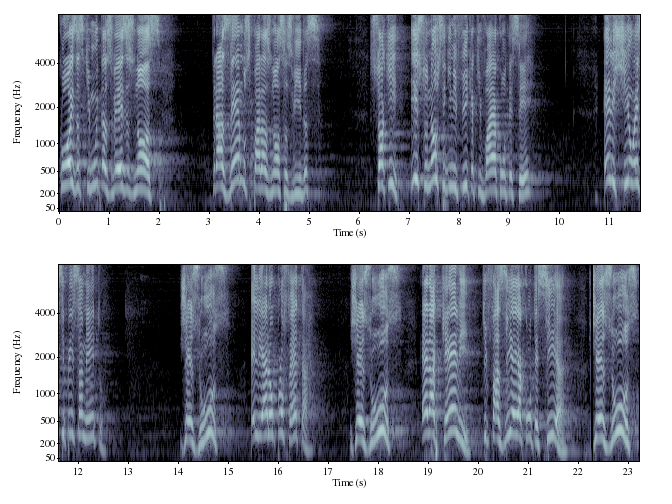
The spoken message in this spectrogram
coisas que muitas vezes nós trazemos para as nossas vidas, só que isso não significa que vai acontecer. Eles tinham esse pensamento. Jesus, ele era o profeta. Jesus era aquele que fazia e acontecia. Jesus,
